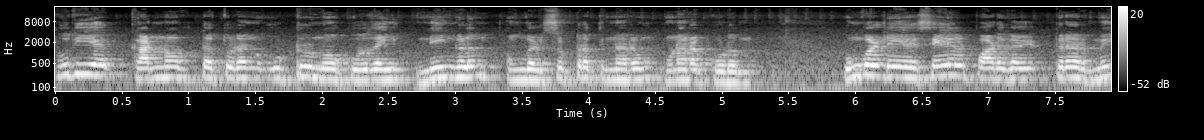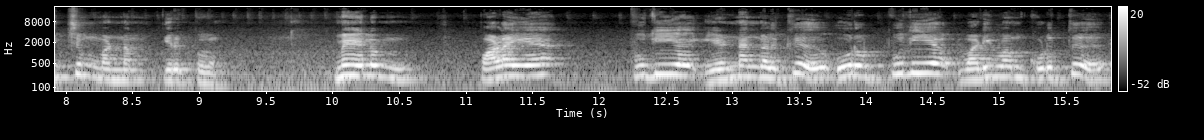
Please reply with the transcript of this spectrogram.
புதிய கண்ணோட்டத்துடன் உற்று நோக்குவதை நீங்களும் உங்கள் சுற்றத்தினரும் உணரக்கூடும். உங்களுடைய செயல்பாடுகள் பிறர் மீச்சும் வண்ணம் இருக்கும். மேலும் பழைய புதிய எண்ணங்களுக்கு ஒரு புதிய வடிவம் கொடுத்து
